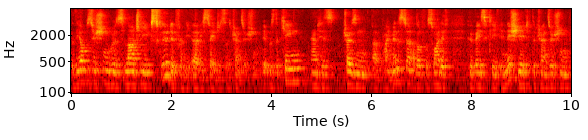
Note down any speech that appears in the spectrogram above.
the opposition was largely excluded from the early stages of the transition. It was the king and his chosen uh, prime minister, Adolfo Suarez, who basically initiated the transition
